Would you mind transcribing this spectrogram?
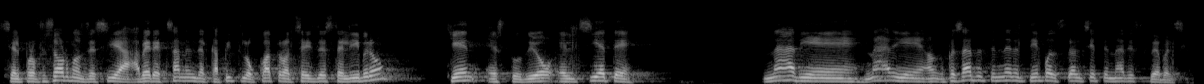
Si el profesor nos decía, a ver, examen del capítulo 4 al 6 de este libro, ¿quién estudió el 7? Nadie, nadie, a pesar de tener el tiempo de estudiar el 7, nadie estudiaba el 7.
